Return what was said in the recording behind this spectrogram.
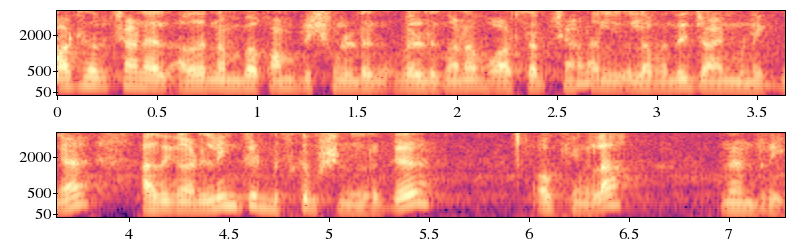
வாட்ஸ்அப் சேனல் அதாவது நம்ம காம்படிஷன் வேர்ல்டுக்கான வாட்ஸ்அப் சேனலில் வந்து ஜாயின் பண்ணிக்கோங்க. அதுக்கான லிங்க் டிஸ்கிரிப்ஷனில் இருக்குது ஓகேங்களா நன்றி.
